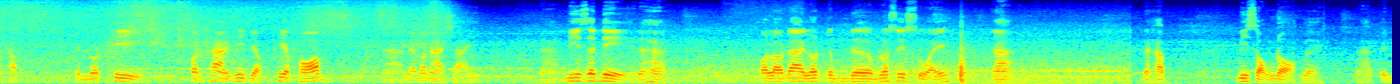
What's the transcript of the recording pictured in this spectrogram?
นะครับ เป็นรถที่ค่อนข้างที่จะเพียบพร้อมนะแล้วก็น่าใช้นะมีเสน่ห์นะฮะพอเราได้รถเดิมๆรถสวยๆนะนะครับ มี 2 ดอกเลยนะฮะเป็น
